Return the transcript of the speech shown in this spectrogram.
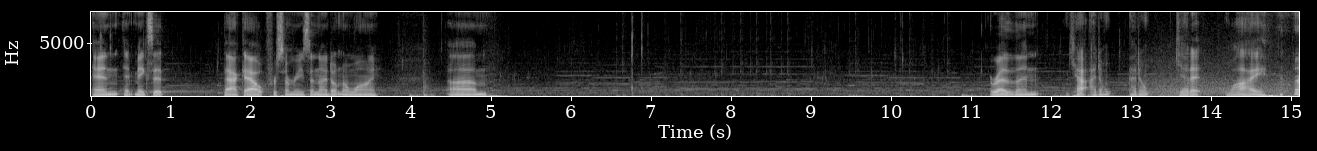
And it makes it back out for some reason. I don't know why. Um, rather than... Yeah, I don't... I don't get it. Why?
